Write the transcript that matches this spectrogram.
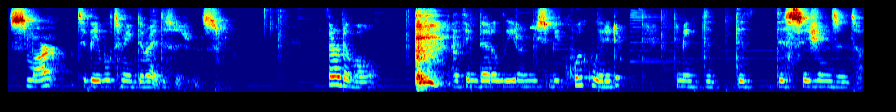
smart to be able to make the right decisions. Third of all, I think that a leader needs to be quick-witted to make the, the decisions in time.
